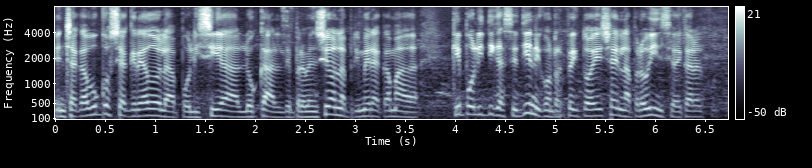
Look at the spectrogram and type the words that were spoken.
En Chacabuco se ha creado la policía local de prevención, la primera camada. ¿Qué política se tiene con respecto a ella en la provincia de cara al futuro?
